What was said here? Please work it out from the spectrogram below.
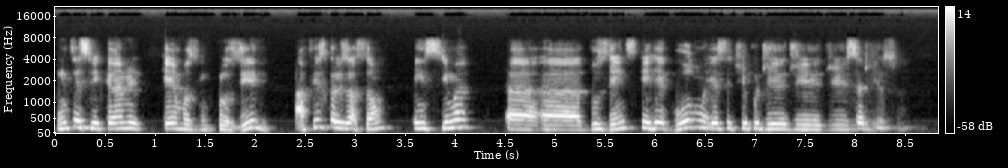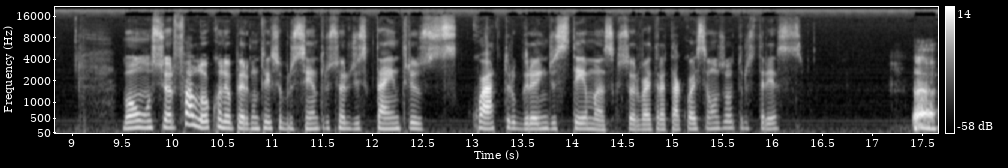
intensificamos, inclusive, a fiscalização em cima uh, uh, dos entes que regulam esse tipo de, de, de serviço. Bom, o senhor falou, quando eu perguntei sobre o centro, o senhor disse que está entre os quatro grandes temas que o senhor vai tratar. Quais são os outros três? É,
